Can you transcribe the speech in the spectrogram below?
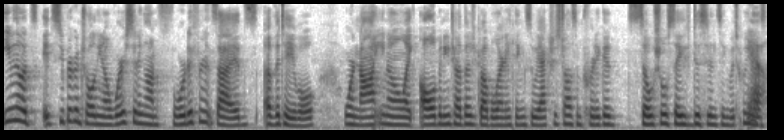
even though it's it's super controlled, you know, we're sitting on four different sides of the table. We're not you know like all up in each other's bubble or anything. So we actually still have some pretty good social safe distancing between Yeah. us.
